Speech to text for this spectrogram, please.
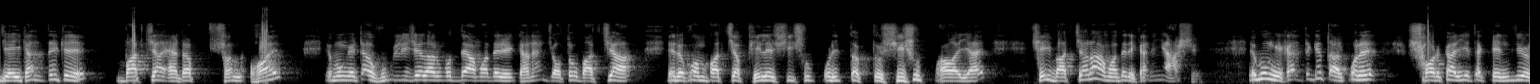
যে এইখান থেকে বাচ্চা অ্যাডাপশন হয় এবং এটা হুগলি জেলার মধ্যে আমাদের এখানে যত বাচ্চা এরকম বাচ্চা ফেলে শিশু, পরিত্যক্ত শিশু পাওয়া যায়, সেই বাচ্চারা আমাদের এখানেই আসে। এবং এখান থেকে তারপরে সরকারি, এটা কেন্দ্রীয়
